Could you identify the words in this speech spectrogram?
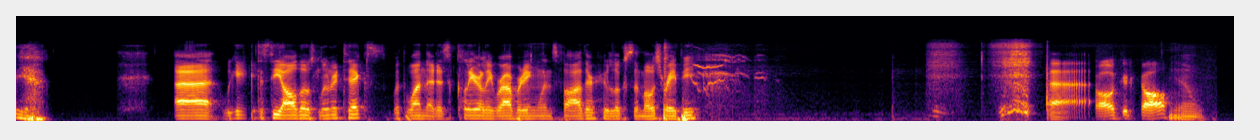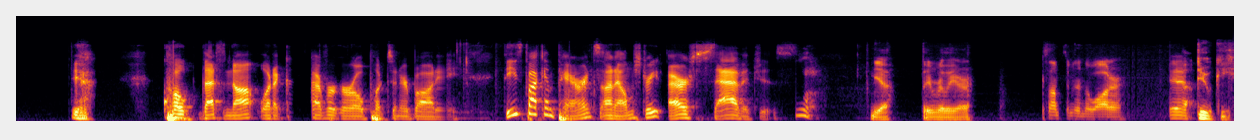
Yeah. Uh, we get to see all those lunatics with one that is clearly Robert Englund's father, who looks the most rapey. Uh, Call, good call. Yeah. know, quote, that's not what a cover girl puts in her body. These fucking parents on Elm Street are savages. Yeah. Yeah, they really are. Something in the water. Yeah. Dookie.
